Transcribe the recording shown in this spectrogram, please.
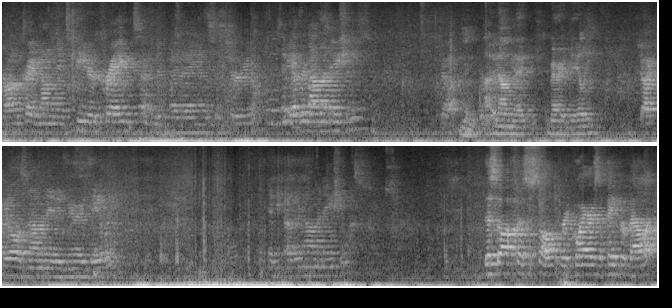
Ron Craig nominates Peter Craig, seconded by Diana Centurion. Any other nominations? Jock I nominate Mary Daly. Jock Gill has nominated Mary Daly. Any other nominations? This office all requires a paper ballot.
